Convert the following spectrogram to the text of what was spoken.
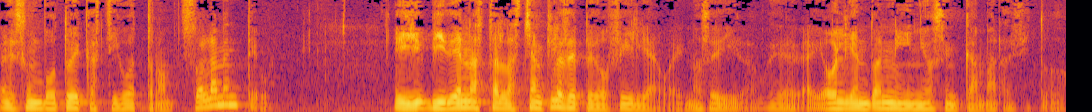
es un voto de castigo a Trump, solamente, güey. Y Biden hasta las chanclas de pedofilia, güey, no se diga, güey. Oliendo a niños en cámaras y todo.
